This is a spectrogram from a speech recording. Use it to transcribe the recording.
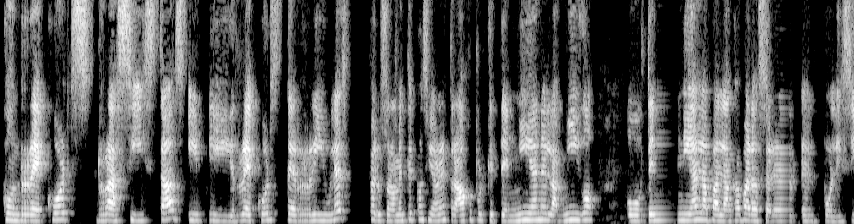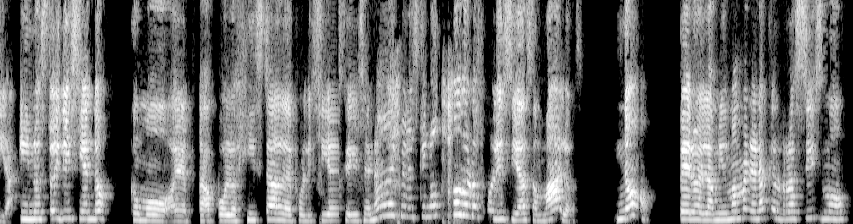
con récords racistas y, récords terribles, pero solamente consiguieron el trabajo porque tenían el amigo o tenían la palanca para ser el, policía. Y no estoy diciendo como eh, apologista de policías que dicen, ay, pero es que no todos los policías son malos. No, pero de la misma manera que el racismo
